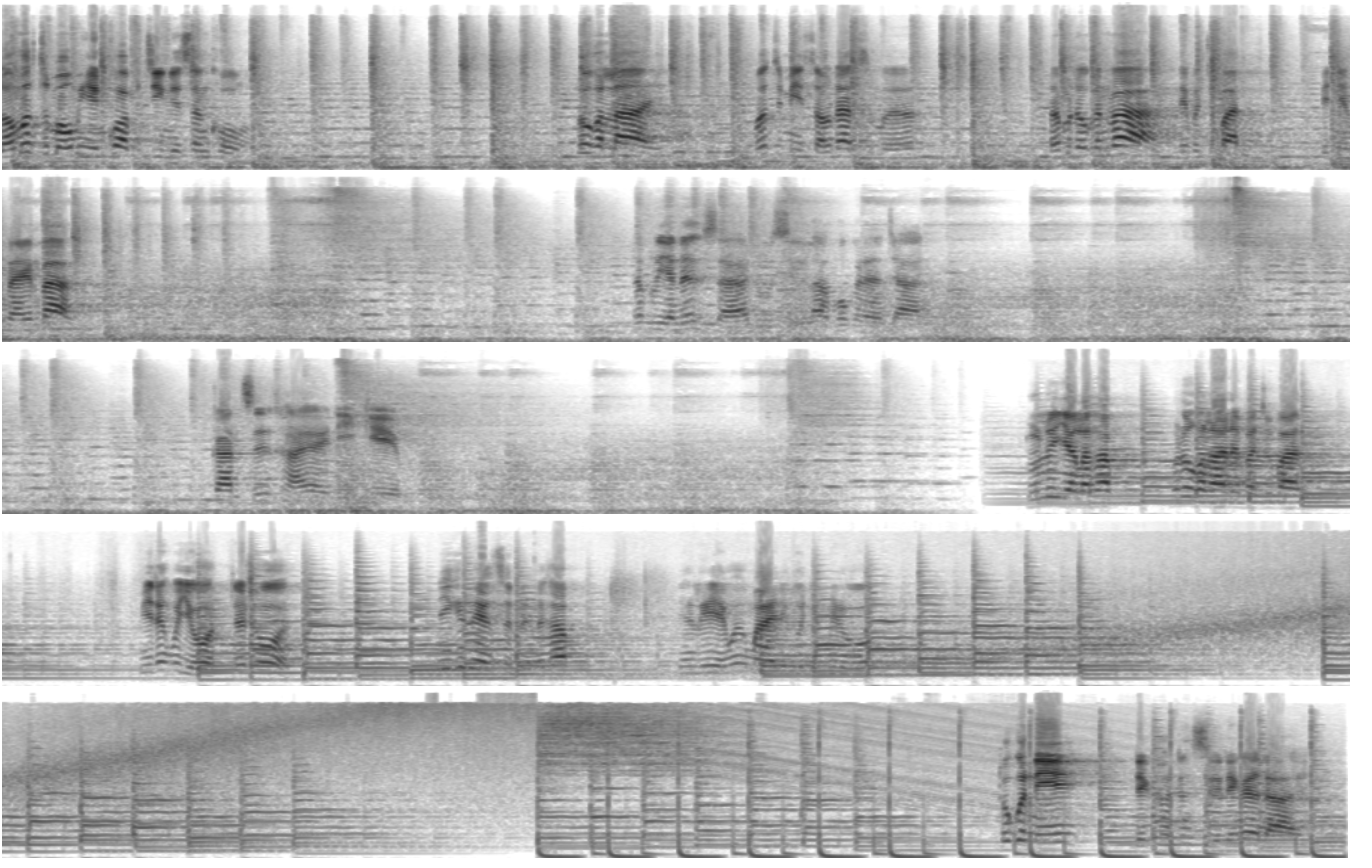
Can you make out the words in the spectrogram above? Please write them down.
เรามักจะมองไม่เห็นความเป็นจริงในสังคม โลกออนไลน์มักจะมีสองด้านเสมอ เรามาดูกันว่าในปัจจุบันเป็นอย่างไรกันบ้าง นักเรียนนักศึกษาดูสื่อลามกอนาจารการซื้อขายไอดีเกม รู้หรือยังล่ะครับว่าโลกออนไลน์ในปัจจุบัน มีทั้งประโยชน์และโทษ นี่ก็เพียงส่วนหนึ่งนะครับ ยังเรียนมากมายที่คุณยังไม่รู้ทุกวันนี้เด็กเข้าถึงสื่อได้ง่ายดาย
